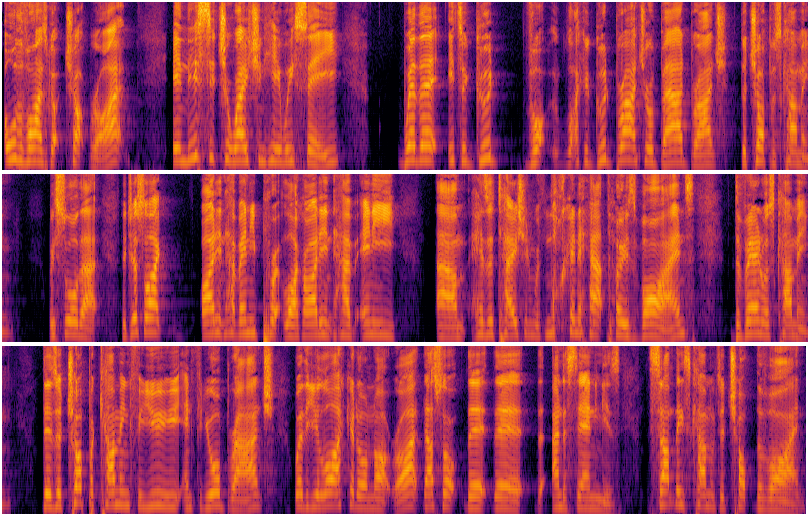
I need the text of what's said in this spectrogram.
all the vines got chopped right. In this situation here, we see whether it's a good, like a good branch or a bad branch, the chopper's coming. We saw that. They're just like I didn't have any, like I didn't have any um, hesitation with knocking out those vines. The van was coming. There's a chopper coming for you and for your branch, whether you like it or not. Right? That's what the, the, the understanding is. Something's coming to chop the vine.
